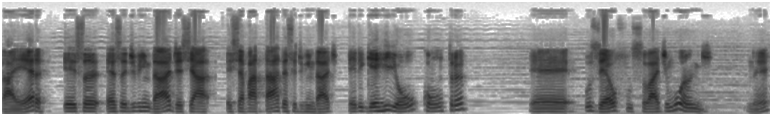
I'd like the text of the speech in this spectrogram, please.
da era, essa, essa divindade, esse, esse avatar dessa divindade, ele guerreou contra é, os elfos lá de Muang, né?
